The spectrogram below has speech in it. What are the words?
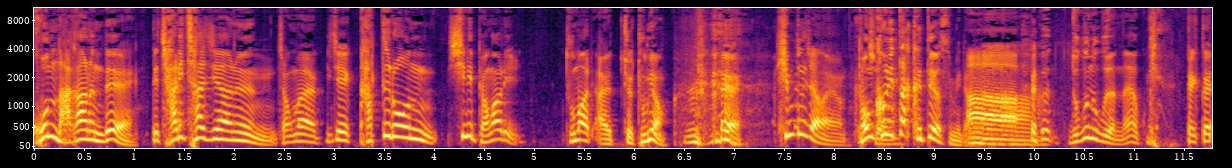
곧 나가는데 그 자리 차지하는 정말 이제 갓 들어온 신입 병아리 두 마리, 아, 저 두 명. 네. 힘들잖아요. 덩컨이 딱 그때였습니다. 아, 그 누구 누구였나요? 그러니까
